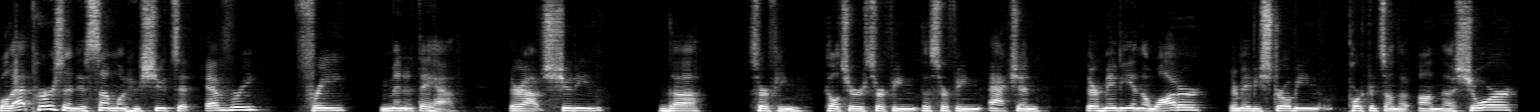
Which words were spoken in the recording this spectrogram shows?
Well, that person is someone who shoots it every free minute they have. They're out shooting the surfing culture, surfing the surfing action. They're maybe in the water. They're maybe strobing portraits on the on the shore.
